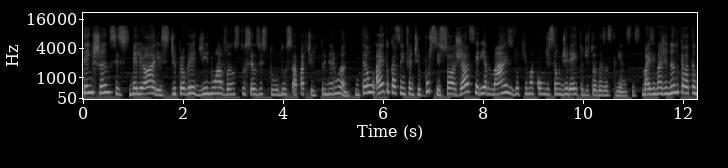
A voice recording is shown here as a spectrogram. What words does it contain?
têm chances melhores de progredir no avanço dos seus estudos a partir do primeiro ano. Então, a educação infantil por si só já seria mais do que uma condição direito de todas as crianças. Mas imaginando que ela também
